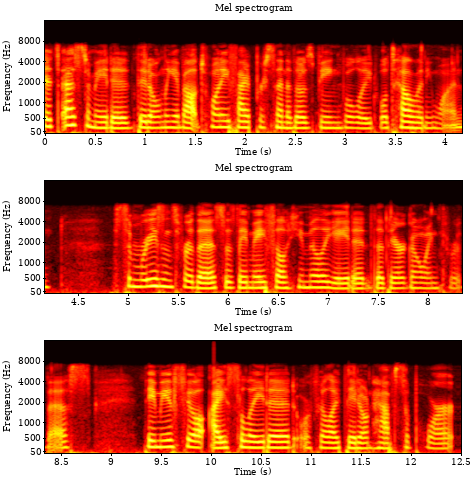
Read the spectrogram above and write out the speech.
It's estimated that only about 25% of those being bullied will tell anyone. Some reasons for this is they may feel humiliated that they are going through this. They may feel isolated or feel like they don't have support.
